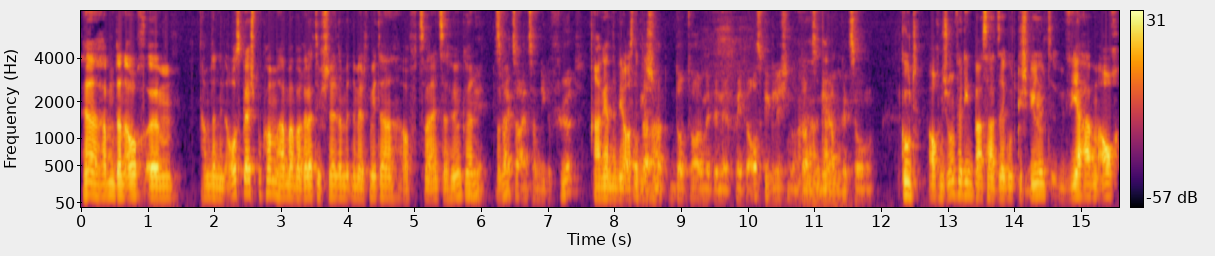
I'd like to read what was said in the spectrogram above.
Ja, haben dann auch ähm, haben dann den Ausgleich bekommen, haben aber relativ schnell dann mit einem Elfmeter auf 2-1 erhöhen können. Nee, 2 oder? zu 1 haben die geführt. Ah, wir haben dann wieder Und dann ausgeglichen. hat Dottor mit dem Elfmeter ausgeglichen und dann ja, sind die dann- abgezogen. Gut, auch nicht unverdient. Barca hat sehr gut gespielt. Wir haben auch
